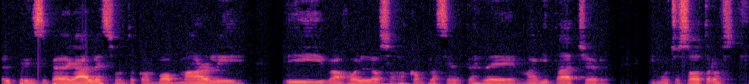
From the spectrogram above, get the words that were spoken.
el príncipe de Gales, junto con Bob Marley y bajo los ojos complacientes de Maggie Thatcher y muchos otros,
